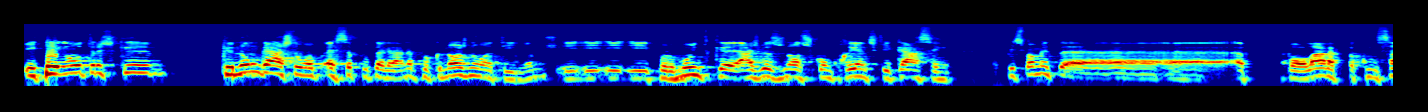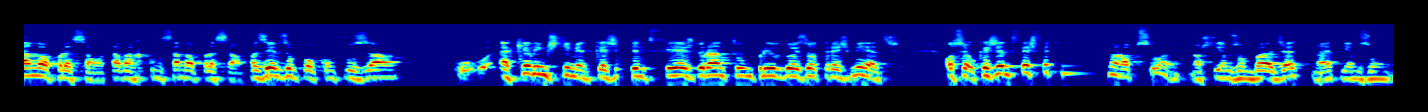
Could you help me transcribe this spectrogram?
E tem outras que que não gastam essa puta grana, porque nós não a tínhamos, e, e, e por muito que às vezes os nossos concorrentes ficassem, principalmente a, a, Polar, começando a operação, estava recomeçando a operação, fazer-lhes um pouco confusão, o, aquele investimento que a gente fez durante um período de dois ou três meses. Ou seja, o que a gente fez foi tomar opções. Nós tínhamos um budget, não é? tínhamos um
